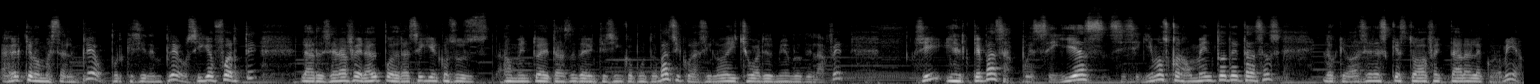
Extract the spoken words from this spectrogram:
a ver qué nos muestra el empleo, porque si el empleo sigue fuerte, la Reserva Federal podrá seguir con sus aumentos de tasas de 25 puntos básicos, así lo han dicho varios miembros de la Fed. ¿Sí? ¿Y qué pasa? Pues seguías, si seguimos con aumentos de tasas, lo que va a hacer es que esto va a afectar a la economía.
